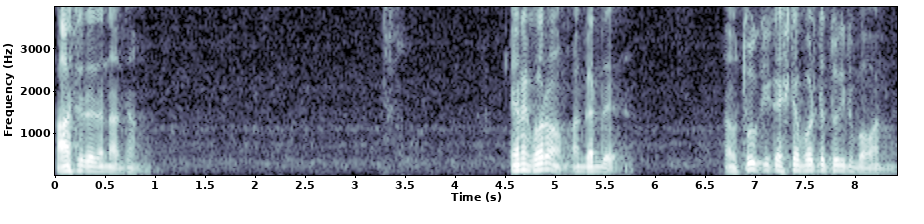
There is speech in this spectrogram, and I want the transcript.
ஆசீர்வாதம்னா அதுதான் எனக்கு வரும் அங்கேருந்து. அவன் தூக்கி கஷ்டப்பட்டு தூக்கிட்டு போவானுங்க.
